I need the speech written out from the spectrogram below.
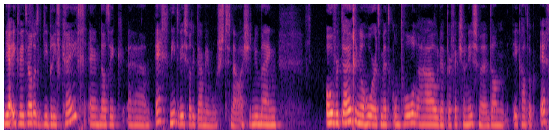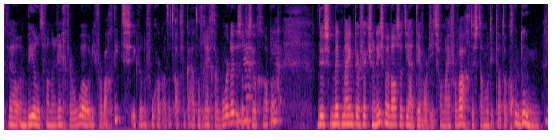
ja, ik weet wel dat ik die brief kreeg. En dat ik ehm, echt niet wist wat ik daarmee moest. Nou, als je nu mijn overtuigingen hoort met controle houden, perfectionisme, dan ik had ook echt wel een beeld van een rechter. Wow, die verwacht iets. Ik wilde vroeger ook altijd advocaat of rechter worden, dus dat is heel grappig. Dus met mijn perfectionisme was het, ja, er wordt iets van mij verwacht, dus dan moet ik dat ook goed doen. Ja.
